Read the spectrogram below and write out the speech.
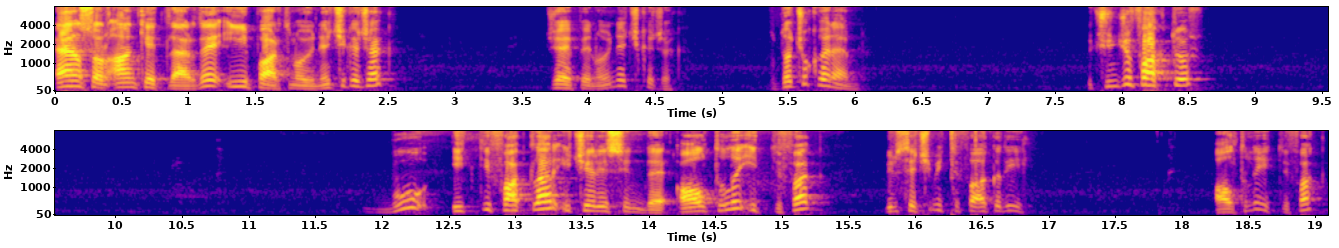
en son anketlerde İyi Parti'nin oyu ne çıkacak? CHP'nin oyu ne çıkacak? Bu da çok önemli. Üçüncü faktör. Bu ittifaklar içerisinde altılı ittifak bir seçim ittifakı değil. Altılı ittifak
